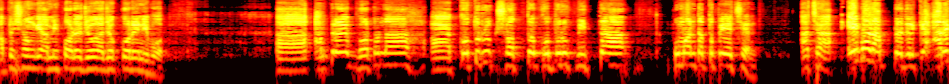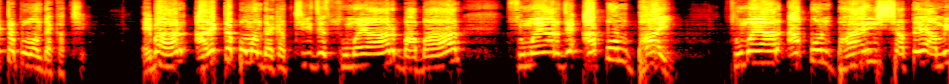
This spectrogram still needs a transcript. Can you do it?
আপনার সঙ্গে আমি পরে যোগাযোগ করে নিব। আপনার ঘটনা কতটুক সত্য কতটুক মিথ্যা প্রমাণটা তো পেয়েছেন। আচ্ছা এবার আপনাদেরকে আরেকটা প্রমাণ দেখাচ্ছি। এবার আরেকটা প্রমাণ দেখাচ্ছি যে সুমায়ার বাবার সুমায়ার যে আপন ভাই সুমাইয়ার আপন ভাইয়ের সাথে আমি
